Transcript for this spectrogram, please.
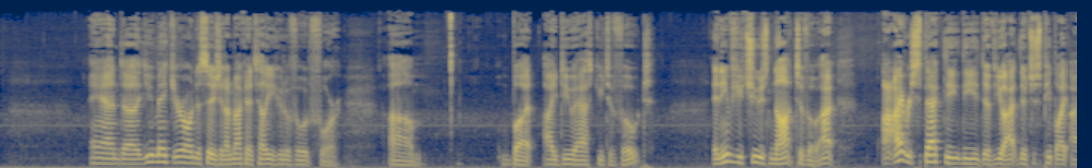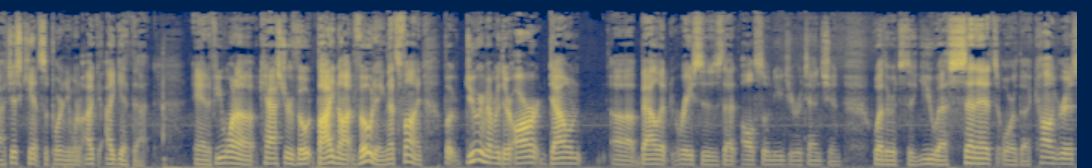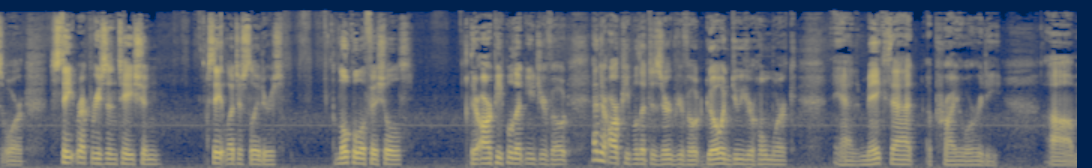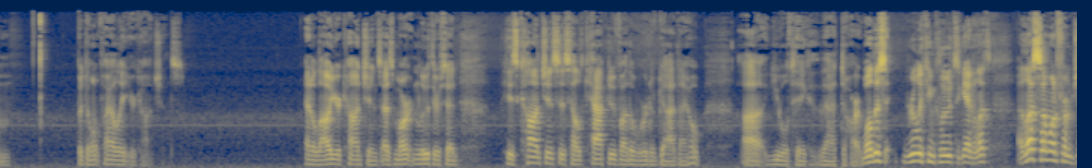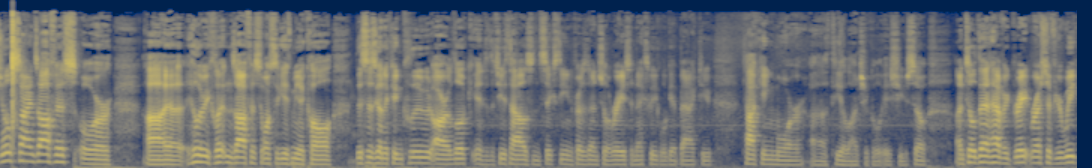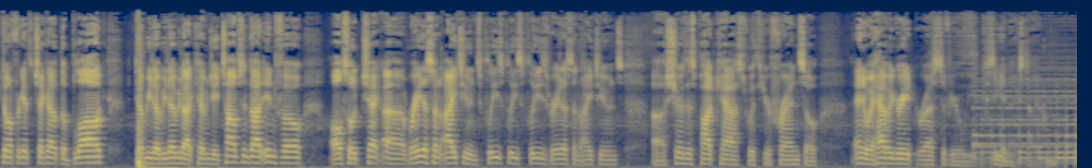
and uh, you make your own decision. I'm not going to tell you who to vote for, um, but I do ask you to vote. And even if you choose not to vote, I I respect the the, the view. I, they're just people I, I just can't support anyone. I, I get that. And if you want to cast your vote by not voting, that's fine. But do remember there are down uh, ballot races that also need your attention, whether it's the U.S. Senate or the Congress or state representation, state legislators, local officials. There are people that need your vote, and there are people that deserve your vote. Go and do your homework and make that a priority. Um, but don't violate your conscience and allow your conscience, as Martin Luther said, his conscience is held captive by the word of God. And I hope uh, you will take that to heart. Well, this really concludes again. Unless unless someone from Jill Stein's office or uh, Hillary Clinton's office wants to give me a call, this is going to conclude our look into the 2016 presidential race. And next week we'll get back to talking more uh, theological issues. So until then, have a great rest of your week. Don't forget to check out the blog www.kevinjthompson.info. Also, check uh, rate us on iTunes. Please, please, please rate us on iTunes. Uh, share this podcast with your friends. So, anyway, have a great rest of your week. See you next time.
